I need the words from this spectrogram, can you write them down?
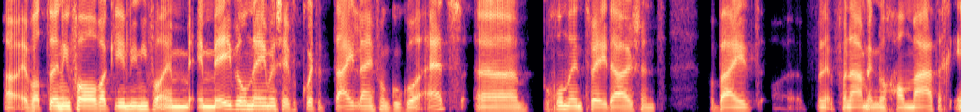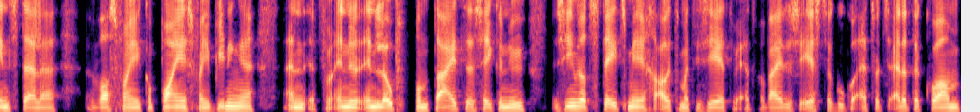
wat, in ieder geval, wat ik jullie in ieder geval in, in mee wil nemen is even een korte tijdlijn van Google Ads. begonnen in 2000, waarbij het voornamelijk nog handmatig instellen was van je campagnes, van je biedingen. En in de, in loop van tijd, eh, zeker nu, zien we dat steeds meer geautomatiseerd werd. Waarbij dus eerst de Google AdWords Editor kwam. Op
